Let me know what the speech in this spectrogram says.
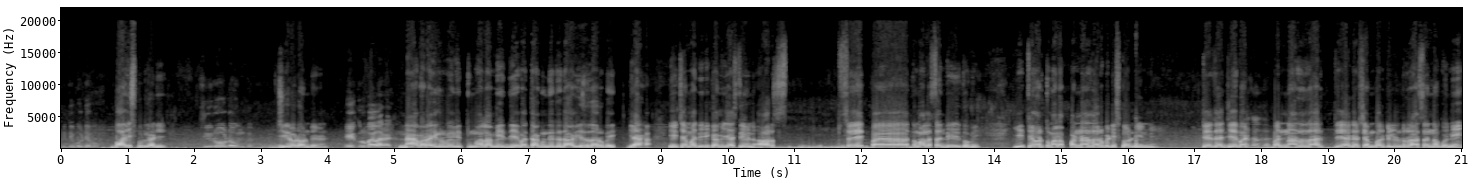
किती फूट आहे बावीस फूट गाडी आहे. Zero down payment zero down payment एक रुपये भरायचं ना भरा एक रुपये बी. तुम्हाला मी जेबत टाकून देतो दहा वीस हजार रुपये. घ्या. याच्यामध्ये बी कमी जास्ती होईल. और स- एक प- तुम्हाला संधी देतो मी. याच्यावर तुम्हाला पन्नास हजार रुपये डिस्काउंट देईन मी. त्याचं जेबट पन्नास हजार. पन्नास हजार ते अगर शंभर किलोमीटर असेल ना कोणी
